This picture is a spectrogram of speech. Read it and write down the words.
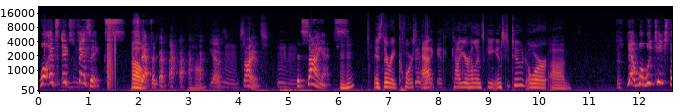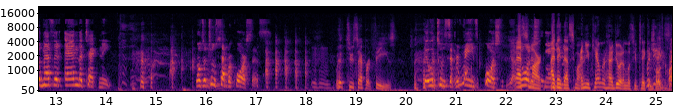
Well, it's it's mm-hmm. physics, Oh. Stephanie. Yes. Mm-hmm. Science. It's science. Mm-hmm. Is there a course There's at like it's- Collier Helinsky Institute or um, Yeah. Well, we teach the method and the technique. Those are two separate courses. With two separate fees. They were two separate fees, of course. that's You smart. understand. I think that's smart. And you can't learn how to do it unless you've taken Would you- both Exactly.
